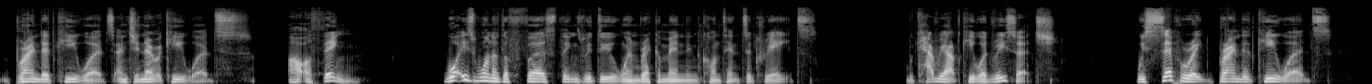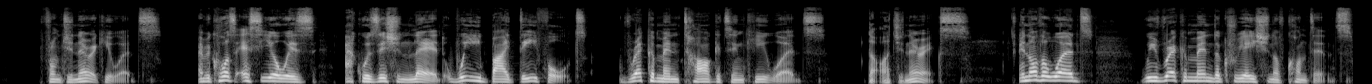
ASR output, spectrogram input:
branded keywords and generic keywords are a thing. What is one of the first things we do when recommending content to create? We carry out keyword research. We separate branded keywords from generic keywords. And because SEO is acquisition led, we by default recommend targeting keywords that are generics. In other words, we recommend the creation of content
